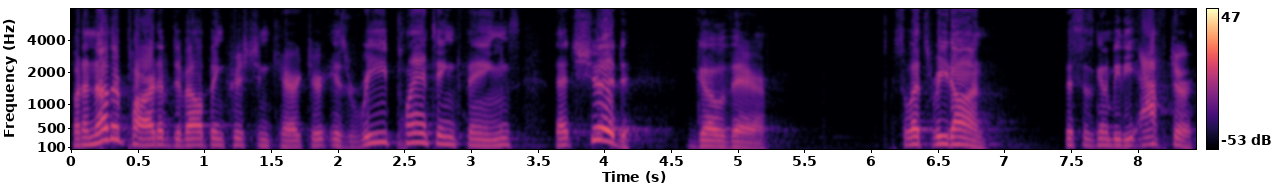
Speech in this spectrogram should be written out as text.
But another part of developing Christian character is replanting things that should go there. So let's read on. This is going to be the after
